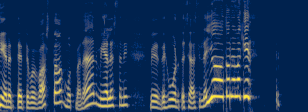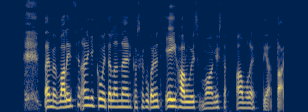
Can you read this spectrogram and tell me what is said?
tiedän että te ette voi vastaa, mutta mä näen mielessäni, miten te huudatte siellä sille, joo, todellakin! tai mä valitsen ainakin kuvitella näin, koska kuka nyt ei haluaisi maagista amulettia tai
